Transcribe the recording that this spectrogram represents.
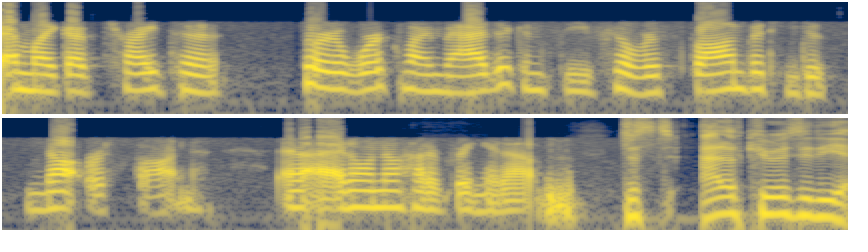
And like I've tried to sort of work my magic and see if he'll respond, but he does not respond, and I don't know how to bring it up. Just out of curiosity,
